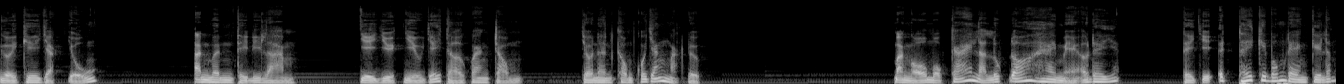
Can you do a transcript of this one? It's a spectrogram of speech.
Người kia giặt giũ. Anh Minh thì đi làm, Vì duyệt nhiều giấy tờ quan trọng, Cho nên không có vắng mặt được. Mà ngộ một cái là lúc đó hai mẹ ở đây á, Thì chị ít thấy cái bóng đen kia lắm.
